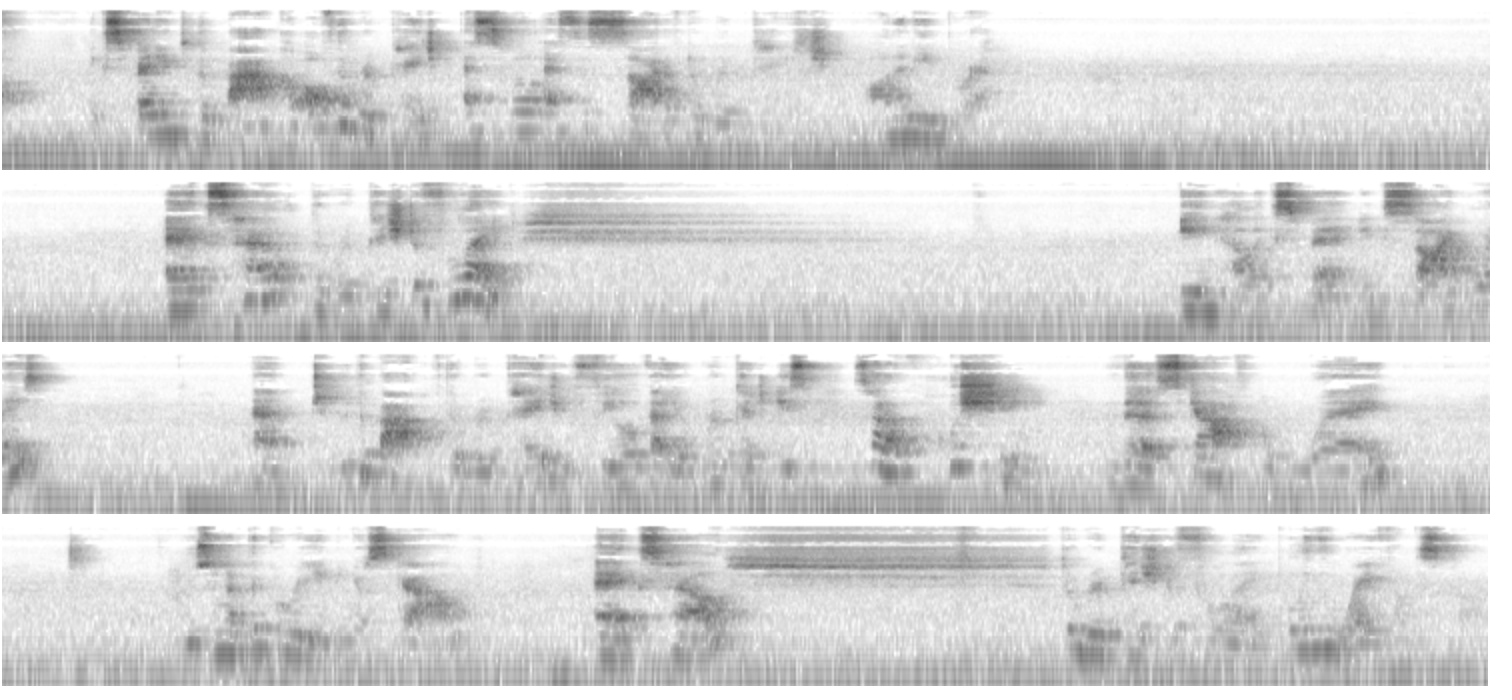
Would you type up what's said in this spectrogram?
expanding to the back of the rib cage as well as the side of the rib cage on an in-breath. Exhale, the rib cage deflate. Inhale, expanding sideways and to the back of the rib cage. You feel that your rib cage is sort of pushing the scalp away. Loosen up the grip in your scalp. Exhale. The rib cage to fillet, pulling away from the scalp.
